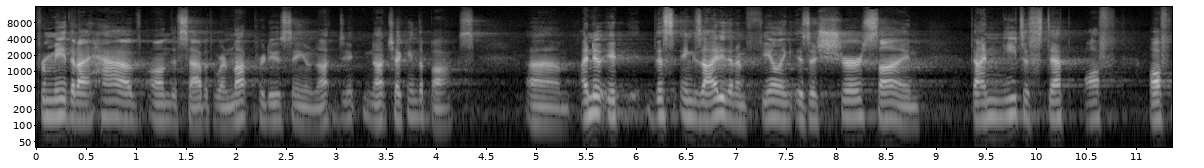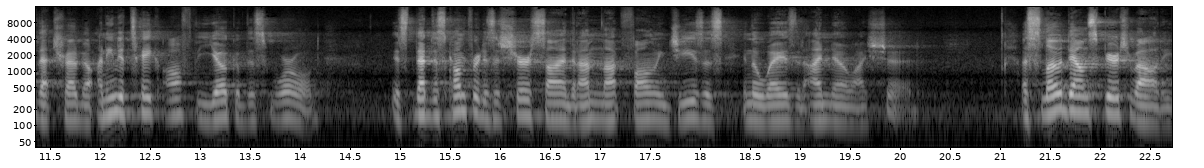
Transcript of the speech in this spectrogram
for me that I have on the Sabbath where I'm not producing, I'm not, do, not checking the box. Um, I know it, this anxiety that I'm feeling is a sure sign that I need to step off, off that treadmill. I need to take off the yoke of this world. It's, that discomfort is a sure sign that I'm not following Jesus in the ways that I know I should. A slowed down spirituality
